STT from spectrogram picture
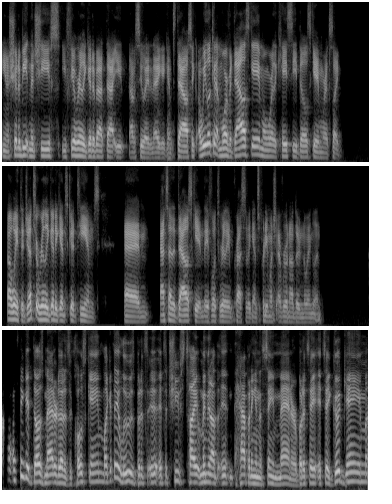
you know, should have beaten the Chiefs. You feel really good about that. You obviously laid an egg against Dallas. Like, are we looking at more of a Dallas game or more the KC Bills game where it's like, oh wait, the Jets are really good against good teams, and outside the Dallas game, they've looked really impressive against pretty much everyone other than New England. I think it does matter that it's a close game. Like if they lose, but it's it's a Chiefs title, maybe not happening in the same manner, but it's a it's a good game.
